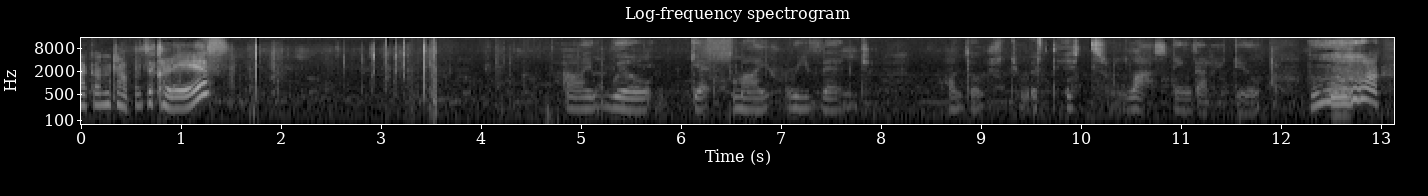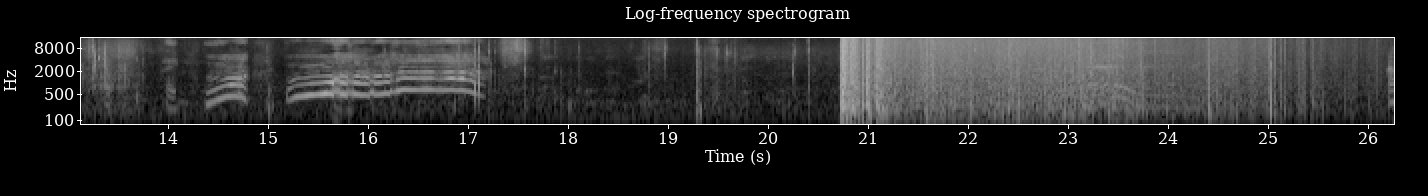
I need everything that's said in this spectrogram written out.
Back on top of the cliff. I will get my revenge on those two if it's the last thing that I do. Hey. I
